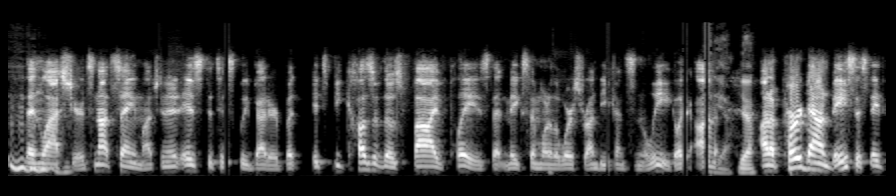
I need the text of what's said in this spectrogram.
than last year. It's not saying much, and it is statistically better, but it's because of those five plays that makes them one of the worst run defenses in the league. Like on, Yeah. Yeah. on a per down basis, they've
